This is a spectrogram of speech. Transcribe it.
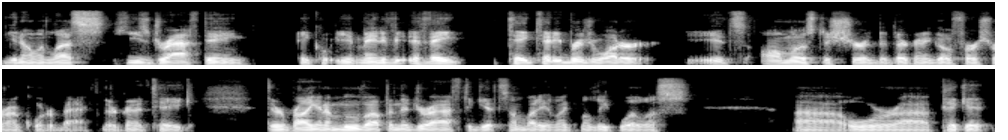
you know, unless he's drafting a, I mean, if, if they take Teddy Bridgewater, it's almost assured that they're going to go first round quarterback. They're going to take, they're probably going to move up in the draft to get somebody like Malik Willis uh, or uh, Pickett,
